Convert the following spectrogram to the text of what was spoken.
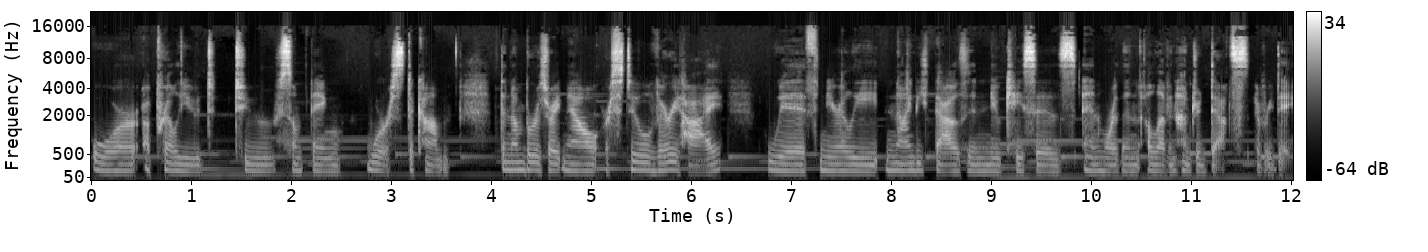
or a prelude to something worse to come. The numbers right now are still very high, with nearly 90,000 new cases and more than 1,100 deaths every day.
